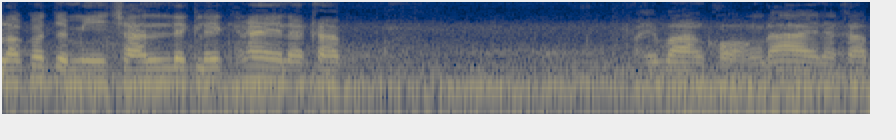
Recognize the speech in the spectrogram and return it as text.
เราก็จะมีชั้นเล็กๆให้นะครับไว้วางของได้นะครับ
